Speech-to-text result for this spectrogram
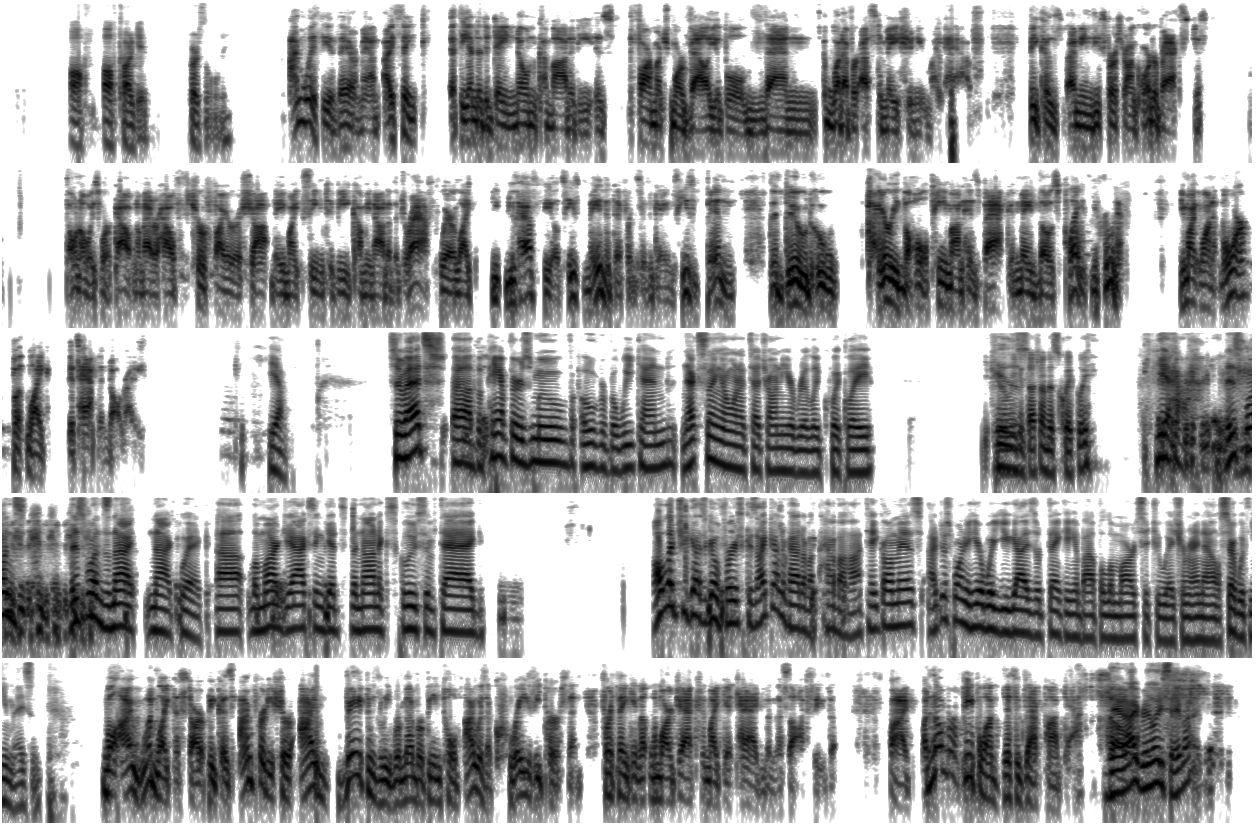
off off target, personally. I'm with you there, man. I think at the end of the day, known commodity is far much more valuable than whatever estimation you might have. Because I mean, these first round quarterbacks just don't always work out, no matter how surefire a shot they might seem to be coming out of the draft. Where like you, you have Fields, he's made the difference in games. He's been the dude who carried the whole team on his back and made those plays. You've seen it. You might want it more, but like it's happened already. Yeah. So that's uh, the Panthers move over the weekend. Next thing I want to touch on here really quickly. You sure is... we can touch on this quickly? Yeah, this one's this one's not not quick. Uh, Lamar Jackson gets the non-exclusive tag. I'll let you guys go first because I kind of had a, have a hot take on this. I just want to hear what you guys are thinking about the Lamar situation right now. I'll start with you, Mason. Well, I would like to start because I'm pretty sure I vividly remember being told I was a crazy person for thinking that Lamar Jackson might get tagged in this offseason by a number of people on this exact podcast. So, did I really say that?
